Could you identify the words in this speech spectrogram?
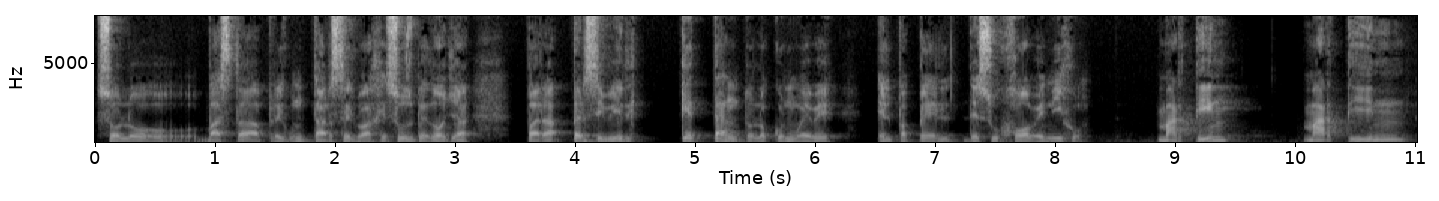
Solo basta preguntárselo a Jesús Bedoya para percibir qué tanto lo conmueve el papel de su joven hijo. Martín, Martín,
